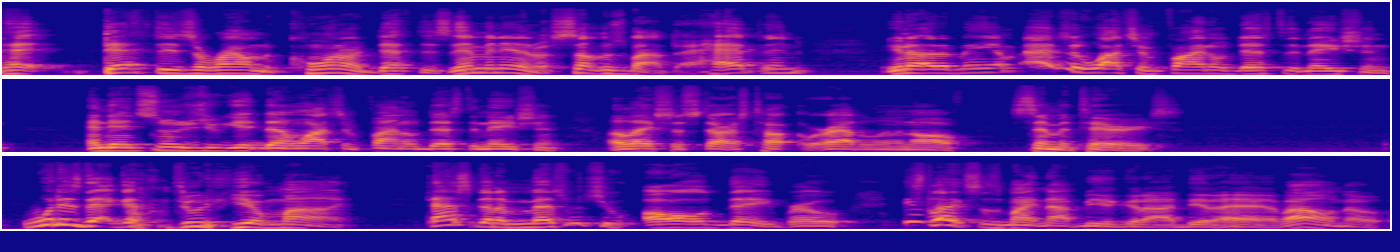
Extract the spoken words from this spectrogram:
that death is around the corner, death is imminent, or something's about to happen. You know what I mean? Imagine watching Final Destination, and then as soon as you get done watching Final Destination, Alexa starts talk, rattling off cemeteries. What is that gonna do to your mind? That's gonna mess with you all day, bro. These Lexas might not be a good idea to have. I don't know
